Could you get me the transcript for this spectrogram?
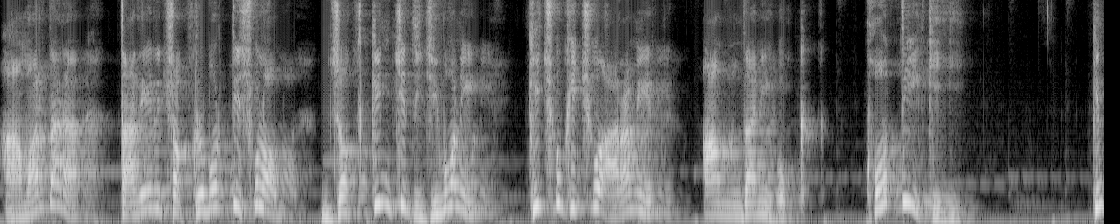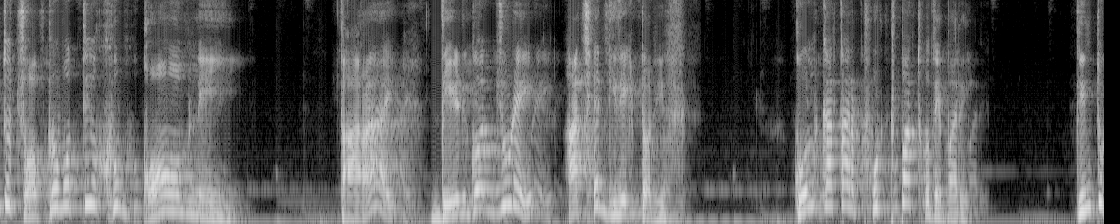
আমার দ্বারা তাদের চক্রবর্তী সুলভ যৎকিঞ্চিত জীবনে কিছু কিছু আরামের আমদানি হোক। ক্ষতি কি? কিন্তু চক্রবর্তীও খুব কম নেই। তারাই দেড় গজ জুড়ে আছে ডিরেক্টরির কলকাতার ফুটপাত হতে পারে। কিন্তু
